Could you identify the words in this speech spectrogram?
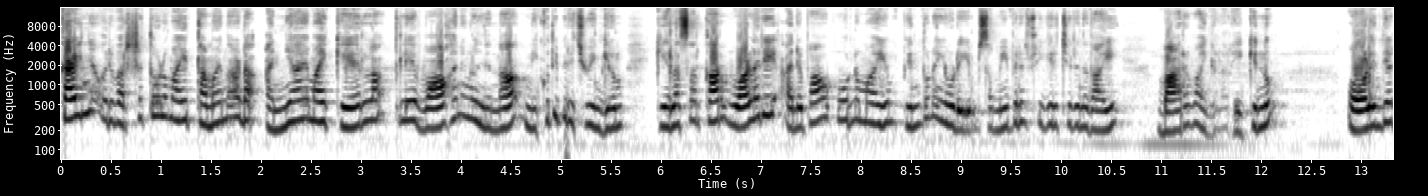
കഴിഞ്ഞ ഒരു വർഷത്തോളമായി തമിഴ്നാട് അന്യായമായി കേരളത്തിലെ വാഹനങ്ങളിൽ നിന്ന് നികുതി പിരിച്ചുവെങ്കിലും കേരള സർക്കാർ വളരെ അനുഭാവപൂർണമായും പിന്തുണയോടെയും സമീപനം സ്വീകരിച്ചിരുന്നതായി ഭാരവാഹികൾ അറിയിക്കുന്നു. ഓൾ ഇന്ത്യ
